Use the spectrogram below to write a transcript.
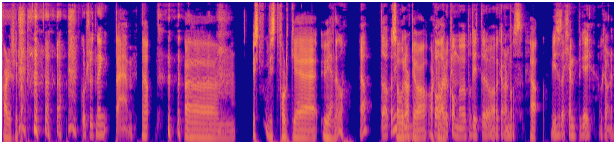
Ferdig slutta. Kortslutning, bam. Um, hvis, hvis folk er uenige, da, Ja, da kan de så var det komme- artig artig bare artig. komme på Twitter og krangle med oss. Ja. Vi syns det er kjempegøy å krangle.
